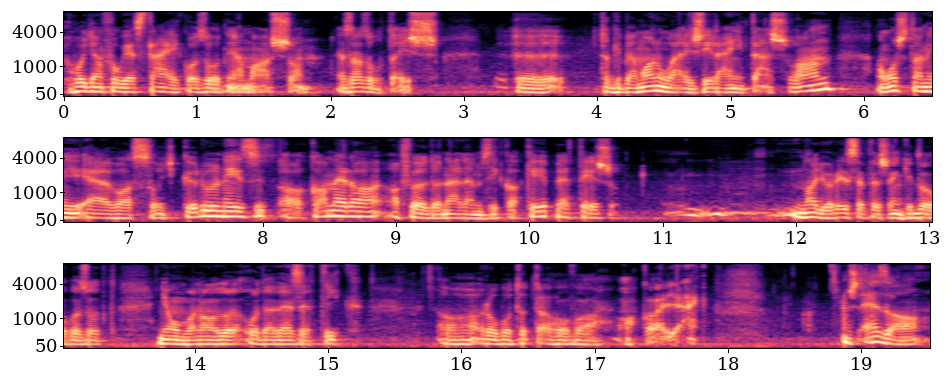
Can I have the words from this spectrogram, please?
hogyan fog ez tájékozódni a Marson. Ez azóta is tulajdonképpen manuális irányítás van. A mostani elv az, hogy körülnéz a kamera, a földön elemzik a képet, és nagyon részletesen kidolgozott nyomvonal oda vezetik a robotot, ahova akarják. Most ez a,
